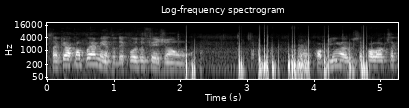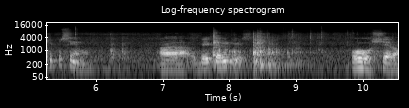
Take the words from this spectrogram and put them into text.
Isso aqui é o acompanhamento, depois do feijão copinho, aí você coloca isso aqui por cima. Ah, o bacon e a linguiça. Oh, cheirão.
